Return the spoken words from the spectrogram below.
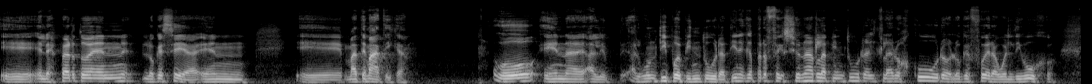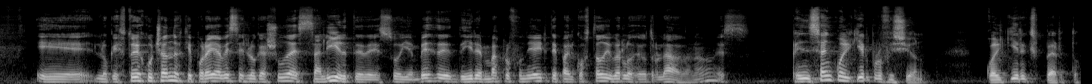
Eh, el experto en lo que sea, en eh, matemática, o en eh, algún tipo de pintura. Tiene que perfeccionar la pintura, el claroscuro, lo que fuera, o el dibujo. Eh, lo que estoy escuchando es que por ahí a veces lo que ayuda es salirte de eso y en vez de, ir en más profundidad, irte para el costado y verlos de otro lado. ¿no? Es... Pensá en cualquier profesión, cualquier experto,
